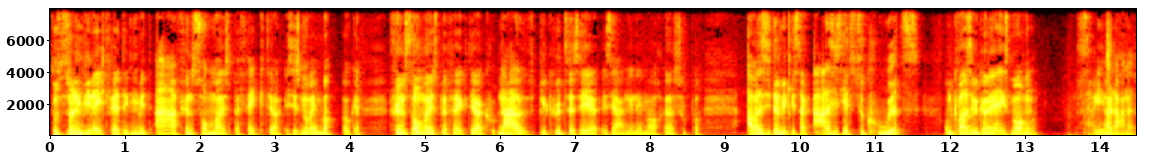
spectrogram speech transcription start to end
tust du es halt irgendwie rechtfertigen mit, ah, für den Sommer ist perfekt, ja, es ist November, okay, für den Sommer ist perfekt, ja, na, ein bisschen kürzer ist eh, ist eh angenehm auch, ja, super. Aber dass ich dann wirklich sage, ah, das ist jetzt zu kurz und quasi wir können eh nichts machen, sage ich halt auch nicht.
